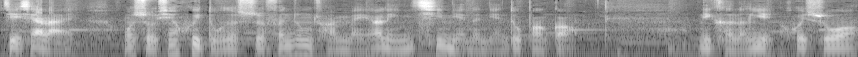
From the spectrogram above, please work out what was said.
接下来，我首先会读的是分众传媒2017年的年度报告。你可能也会说，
